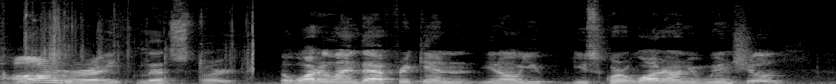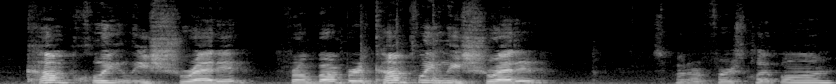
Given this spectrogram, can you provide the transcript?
Alright, let's start. The water line that freaking, you know, you, you squirt water on your windshield, completely shredded. Front bumper, completely shredded. Let's put our first clip on.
